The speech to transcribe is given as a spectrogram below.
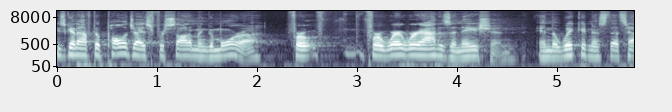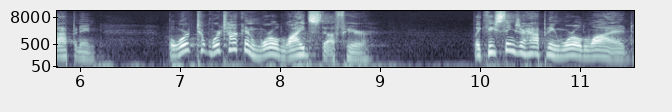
he's going to have to apologize for Sodom and Gomorrah, for, for where we're at as a nation and the wickedness that's happening. But we're, t- we're talking worldwide stuff here. Like these things are happening worldwide.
